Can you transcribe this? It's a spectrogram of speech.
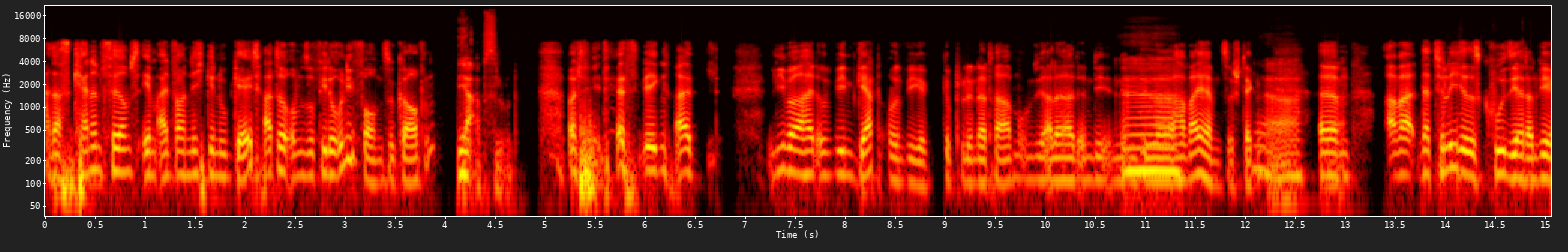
dass Canon Films eben einfach nicht genug Geld hatte, um so viele Uniformen zu kaufen. Ja, absolut. Und die deswegen halt lieber halt irgendwie ein Gap irgendwie ge- geplündert haben, um sie alle halt in die in, Ja. diese Hawaii-Hemden zu stecken. Ja. Ähm, aber natürlich ist es cool, sie halt irgendwie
